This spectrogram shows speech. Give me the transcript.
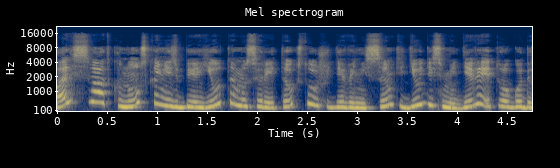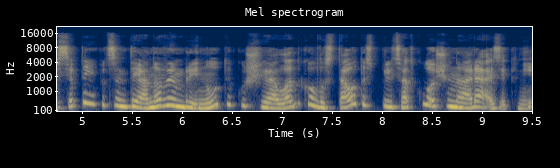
Vaļas svētku noskaņas bija jūtamas arī 1929. gada 17. novembrī notikušajā Latgolas tautas pils atklošanā Rēzekņī,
